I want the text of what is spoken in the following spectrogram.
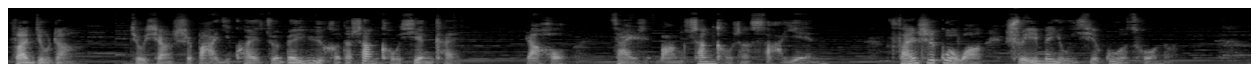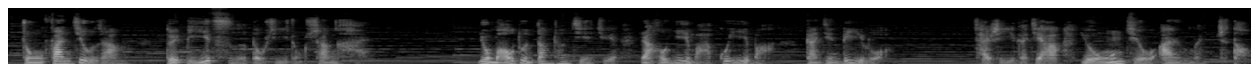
翻旧账。就像是把一块准备愈合的伤口掀开，然后再往伤口上撒盐。凡是过往，谁没有一些过错呢？总翻旧账，对彼此都是一种伤害。有矛盾当场解决，然后一码归一码，干净利落，才是一个家永久安稳之道。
